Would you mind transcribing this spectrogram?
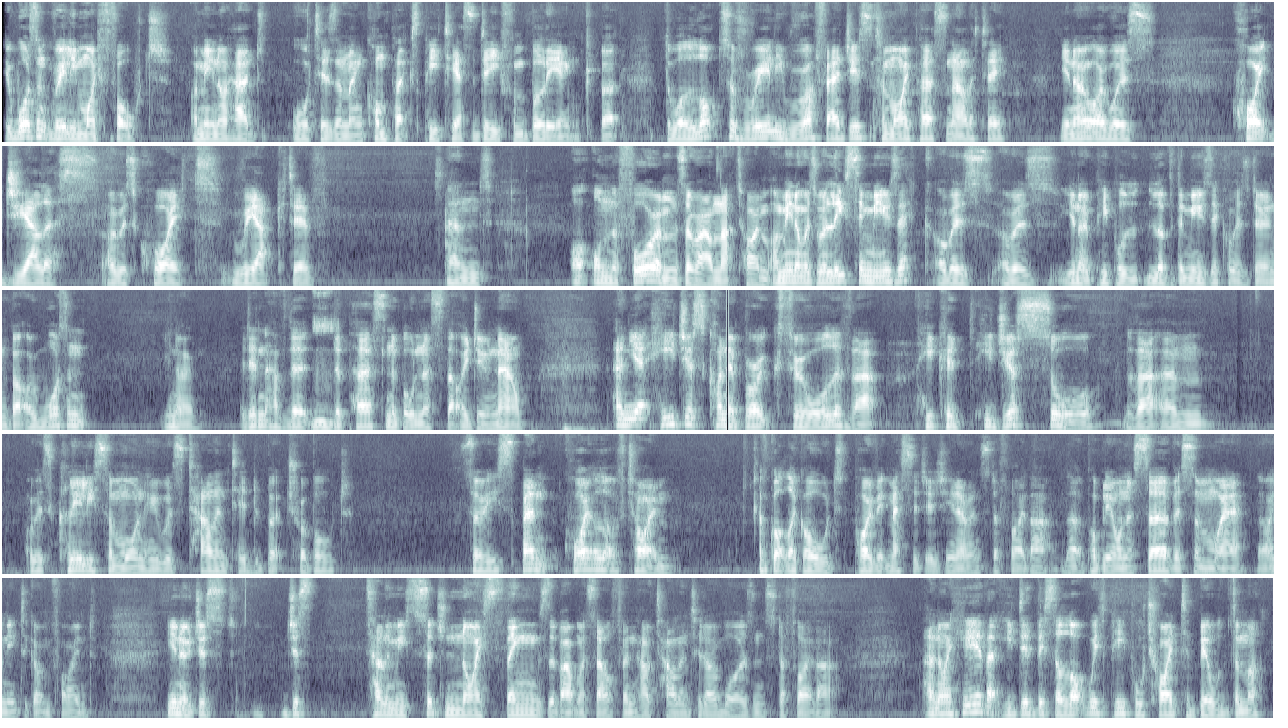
it wasn't really my fault. I mean I had autism and complex PTSD from bullying, but there were lots of really rough edges to my personality. You know, I was quite jealous. I was quite reactive. And on the forums around that time. I mean, I was releasing music. I was, I was, you know, people loved the music I was doing, but I wasn't, you know, I didn't have the the personableness that I do now. And yet he just kind of broke through all of that. He could, he just saw that um, I was clearly someone who was talented but troubled. So he spent quite a lot of time I've got like old private messages, you know, and stuff like that that are probably on a server somewhere that I need to go and find. You know, just just telling me such nice things about myself and how talented I was and stuff like that. And I hear that he did this a lot with people, tried to build them up.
